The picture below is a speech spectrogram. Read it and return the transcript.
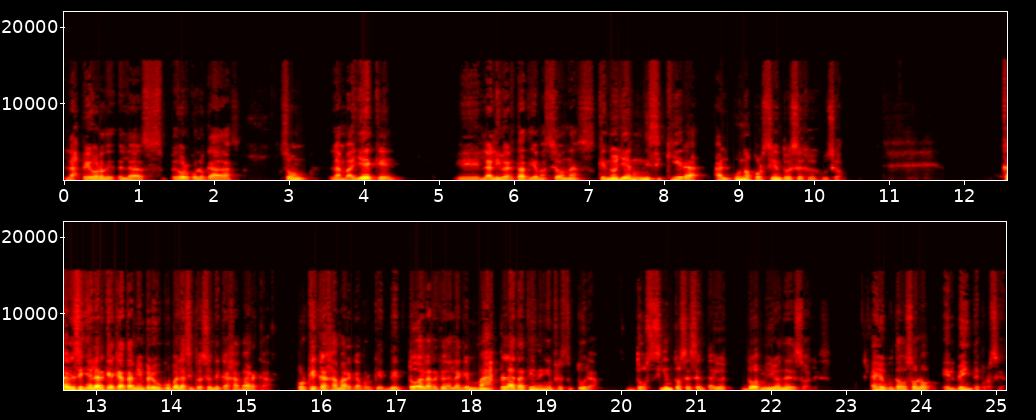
Las peor, las peor colocadas son Lambayeque, eh, La Libertad y Amazonas, que no llegan ni siquiera al 1% de su ejecución. Cabe señalar que acá también preocupa la situación de Cajamarca. ¿Por qué Cajamarca? Porque de todas las regiones en la que más plata tienen infraestructura, 262 millones de soles. Ha ejecutado solo el 20%.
